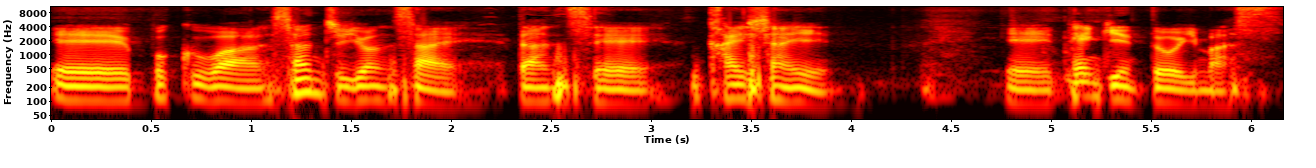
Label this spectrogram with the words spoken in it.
えー僕は34歳男性会社員、えーペンギンと言います。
